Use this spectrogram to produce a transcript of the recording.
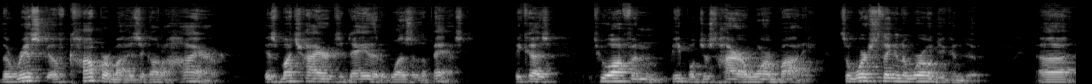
the risk of compromising on a hire is much higher today than it was in the past because too often people just hire a warm body it's the worst thing in the world you can do uh,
